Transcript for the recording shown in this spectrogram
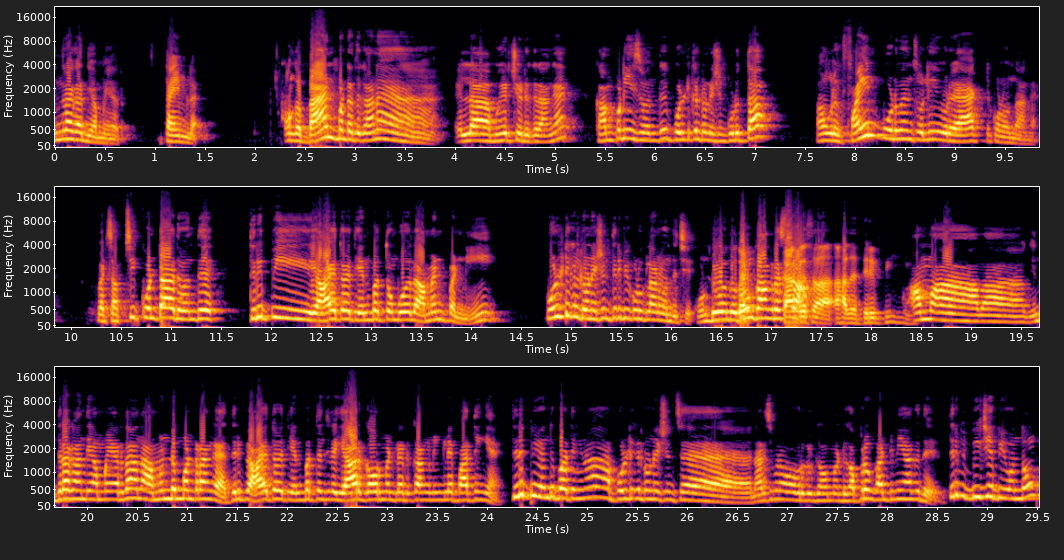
இந்திரா காந்தி அம்மையார் டைமில் அவங்க பேன் பண்ணுறதுக்கான எல்லா முயற்சி எடுக்கிறாங்க. கம்பெனிஸ் வந்து பொலிட்டிக்கல் டொனேஷன் கொடுத்தா அவங்களுக்கு ஃபைன் போடுவேன்னு சொல்லி ஒரு ஆக்ட் கொண்டு வந்தாங்க. பட் சப்சிக்வெண்ட்டாக அது வந்து திருப்பி ஆயிரத்தி தொள்ளாயிரத்தி எண்பத்தொம்போதில் அமெண்ட் பண்ணி பொலிட்டிக்கல் டொனேஷன் திருப்பி கொடுக்கலான்னு வந்துச்சு. கொண்டு வந்ததும் காங்கிரஸ் அதை திருப்பி? ஆமா இந்திரா காந்தி அம்மையார் தான் அந்த அமெண்டும் பண்றாங்க. திருப்பி ஆயிரத்தி தொள்ளாயிரத்தி எண்பத்தஞ்சுல யார் கவர்மெண்ட்ல இருக்காங்க நீங்களே பாத்தீங்க. திருப்பி வந்து பாத்தீங்கன்னா பொலிட்டிக்கல் டொனேஷன்ஸ் நரசிம்மராவ் அவர்கள் கவர்மெண்ட்டுக்கு அப்புறம் கண்டினியூ ஆகுது. திருப்பி பிஜேபி வந்தோம்.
